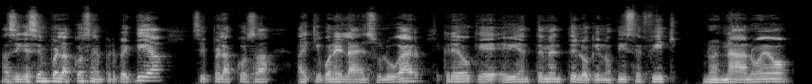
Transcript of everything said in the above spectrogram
Así que siempre las cosas en perspectiva, siempre las cosas hay que ponerlas en su lugar. Creo que evidentemente lo que nos dice Fitch no es nada nuevo.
